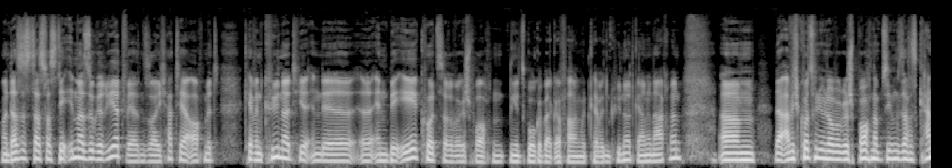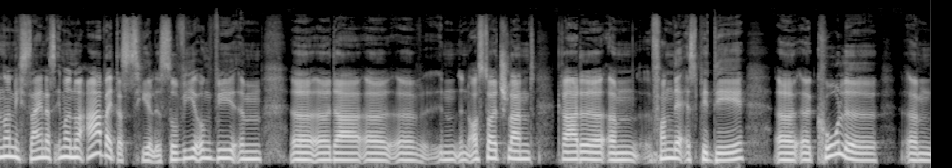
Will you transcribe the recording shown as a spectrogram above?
Und das ist das, was dir immer suggeriert werden soll. Ich hatte ja auch mit Kevin Kühnert hier in der äh, NBE kurz darüber gesprochen. Nils Bokeberg Erfahrung mit Kevin Kühnert, gerne nachhören. Ähm, da habe ich kurz mit ihm darüber gesprochen, habe zu ihm gesagt, es kann doch nicht sein, dass immer nur Arbeit das Ziel ist, so wie irgendwie im äh, äh, da äh, äh, in, in Ostdeutschland gerade ähm, von der SPD äh, äh, Kohle ähm,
